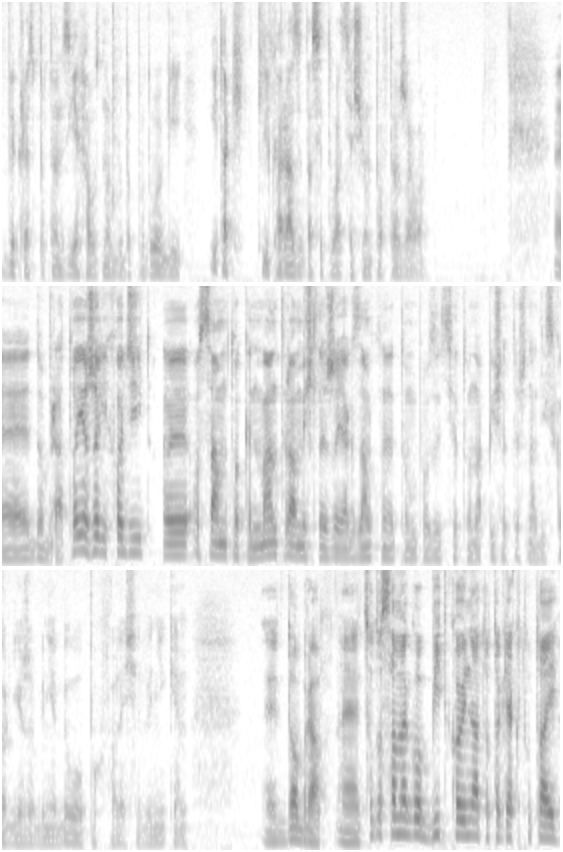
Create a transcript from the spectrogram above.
wykres potem zjechał znowu do podłogi i tak kilka razy ta sytuacja się powtarzała. E, Dobra, to jeżeli chodzi e, o sam token Mantra, myślę, że jak zamknę tą pozycję, to napiszę też na Discordzie, żeby nie było, pochwalę się wynikiem. E, Dobra, e, co do samego Bitcoina, to tak jak tutaj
